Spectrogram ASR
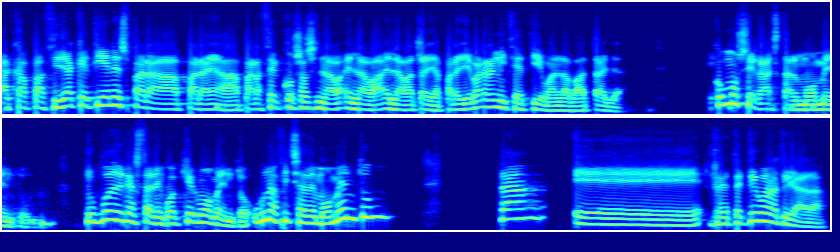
la capacidad que tienes para, para, hacer cosas en la, en, la, batalla, para llevar la iniciativa en la batalla. ¿Cómo se gasta el momentum? Tú puedes gastar en cualquier momento una ficha de momentum para eh, repetir una tirada,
